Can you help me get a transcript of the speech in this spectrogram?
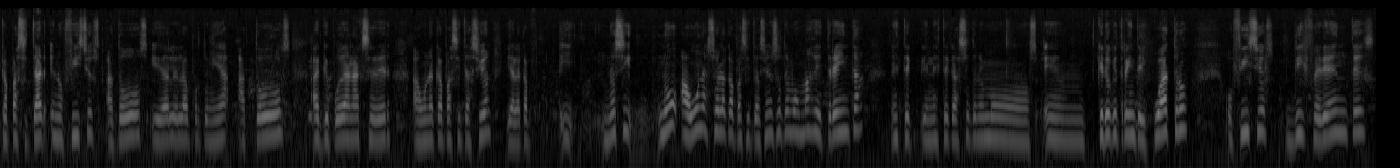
capacitar en oficios a todos y darle la oportunidad a todos a que puedan acceder a una capacitación y a la, y no, si, no a una sola capacitación, nosotros tenemos más de 30, en este, en este caso tenemos em, creo que 34 oficios diferentes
